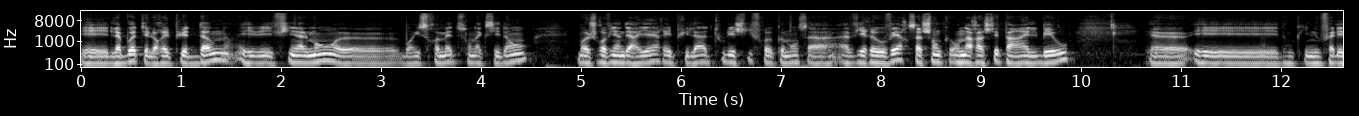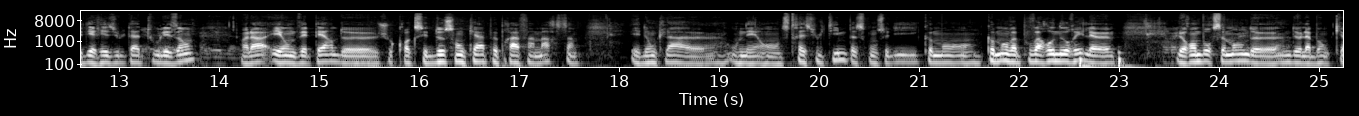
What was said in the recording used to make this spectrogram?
Et la boîte, elle aurait pu être down. Et, finalement, euh, bon, il se remet de son accident. Moi, je reviens derrière. Et puis là, tous les chiffres commencent à, virer au vert, sachant qu'on a racheté par un LBO. et donc, il nous fallait des résultats tous les ans. Voilà, et on devait perdre, je crois que c'est 200 cas à peu près à fin mars. Et donc là, euh, on est en stress ultime parce qu'on se dit comment, comment on va pouvoir honorer le, remboursement de, la banque.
